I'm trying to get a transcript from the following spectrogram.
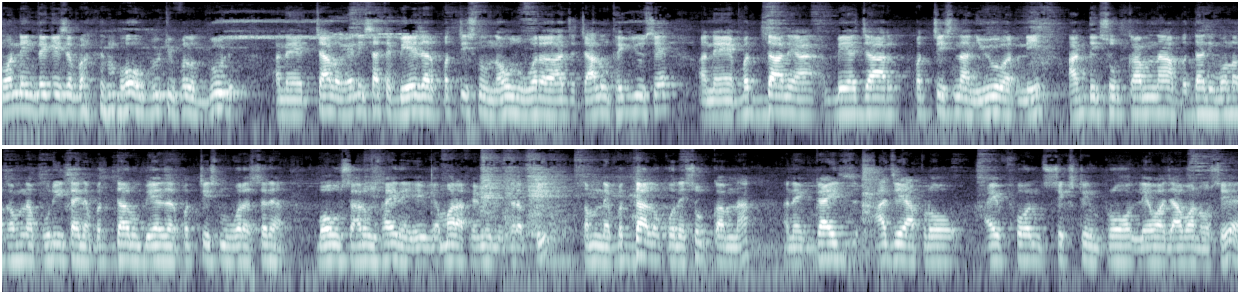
મોર્નિંગ થઈ ગઈ છે, પણ બહુ બ્યુટીફુલ ગુડ અને ચાલો, એની સાથે બે હજાર પચીસનું નવું વર્ષ આજે ચાલુ થઈ ગયું છે. અને બધાને બે હજાર પચીસના ન્યૂ યરની હાર્દિક શુભકામના, બધાની મનોકામના પૂરી થાય ને બધાનું બે હજાર પચીસનું વર્ષ છે ને બહુ સારું થાય ને એવી અમારા ફેમિલી તરફથી તમને બધા લોકોને શુભકામના અને ગાઈઝ આજે આપણો આઈફોન સિક્સટીન પ્રો લેવા જવાનો છે.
